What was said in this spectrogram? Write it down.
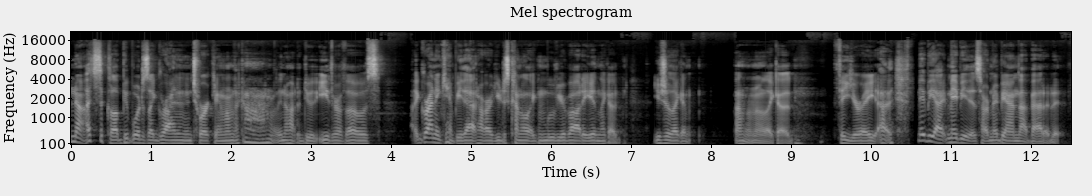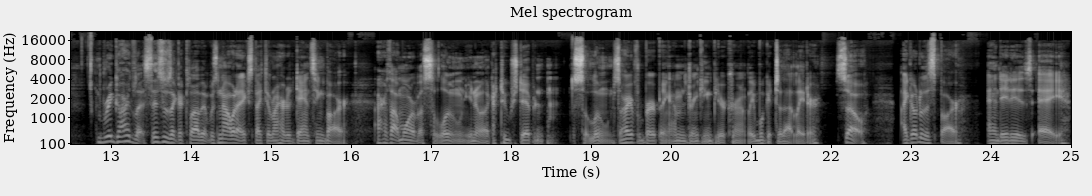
No, it's the club. People are just like grinding and twerking. And I'm like, oh, I don't really know how to do either of those. Like, grinding can't be that hard. You just kind of like move your body in like a, usually like a, I don't know, like a figure eight. I, maybe I, maybe it is hard. Maybe I'm that bad at it regardless, this was like a club. It was not what I expected when I heard a dancing bar. I thought more of a saloon, you know, like a two step and saloon. Sorry for burping. I'm drinking beer currently. We'll get to that later. So I go to this bar, and it is a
